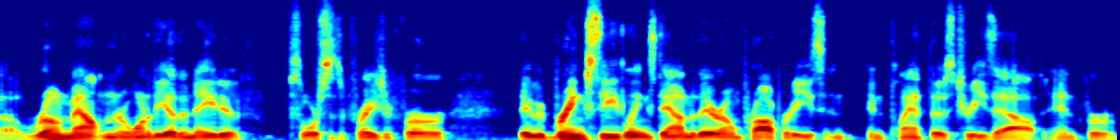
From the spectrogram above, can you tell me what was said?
uh, Roan Mountain or one of the other native sources of Fraser fir. They would bring seedlings down to their own properties and, and plant those trees out. And for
